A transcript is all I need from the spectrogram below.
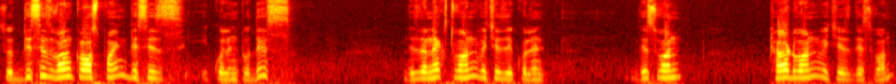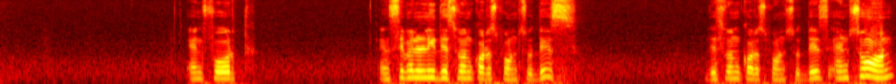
So, this is one cross point this is equivalent to this, this is the next one which is equivalent this one, third one which is this one and fourth and similarly this one corresponds to this, this one corresponds to this and so on.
